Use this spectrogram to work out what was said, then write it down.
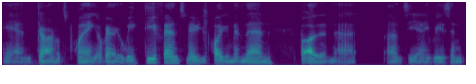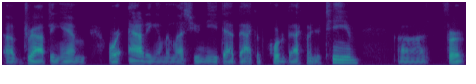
and Darnold's playing a very weak defense. Maybe you plug him in then. But other than that, I don't see any reason of drafting him or adding him unless you need that backup quarterback on your team. Uh, for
